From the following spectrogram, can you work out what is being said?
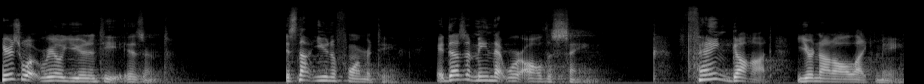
Here's what real unity isn't it's not uniformity. It doesn't mean that we're all the same. Thank God you're not all like me.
